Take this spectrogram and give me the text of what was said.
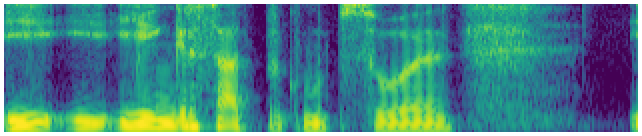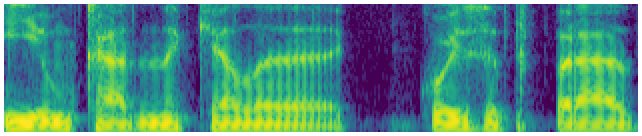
e, e, é engraçado porque uma pessoa ia um bocado naquela coisa preparado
